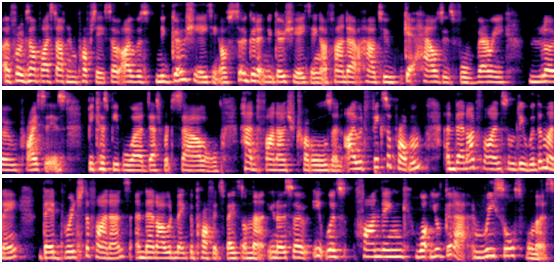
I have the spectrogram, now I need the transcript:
uh, for example, I started in property, so I was negotiating. I was so good at negotiating. I found out how to get houses for very low prices because people were desperate to sell or had financial troubles. And I would fix a problem and then I'd find somebody with the money, they'd bridge the finance, and then I would make the profits based on that. You know, so it was finding what you're good at and resourcefulness.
